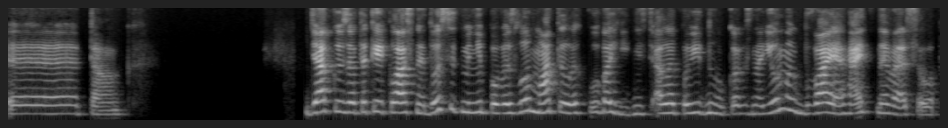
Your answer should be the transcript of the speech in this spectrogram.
Е, так. Дякую за такий класний досвід. Мені повезло мати легку вагітність, але по відгуках знайомих буває геть невесело.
